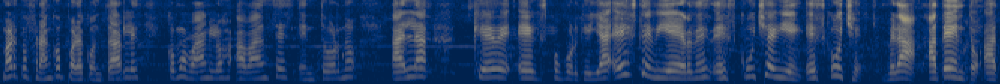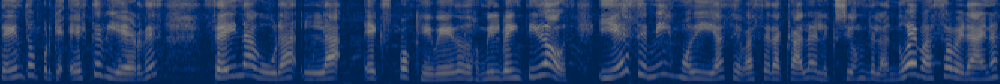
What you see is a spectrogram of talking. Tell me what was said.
Marco Franco para contarles cómo van los avances en torno a la Quebe Expo, porque ya este viernes, escuche bien, escuche, verá, atento, atento, porque este viernes se inaugura la Expo Quevedo 2022 y ese mismo día se va a hacer acá la elección de la nueva soberana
